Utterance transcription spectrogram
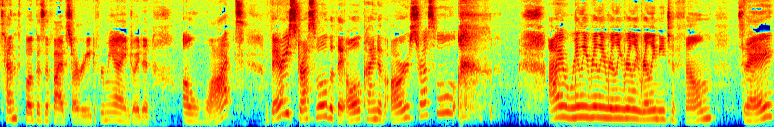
10th book is a five star read for me. I enjoyed it a lot. Very stressful, but they all kind of are stressful. I really, really, really, really, really need to film today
